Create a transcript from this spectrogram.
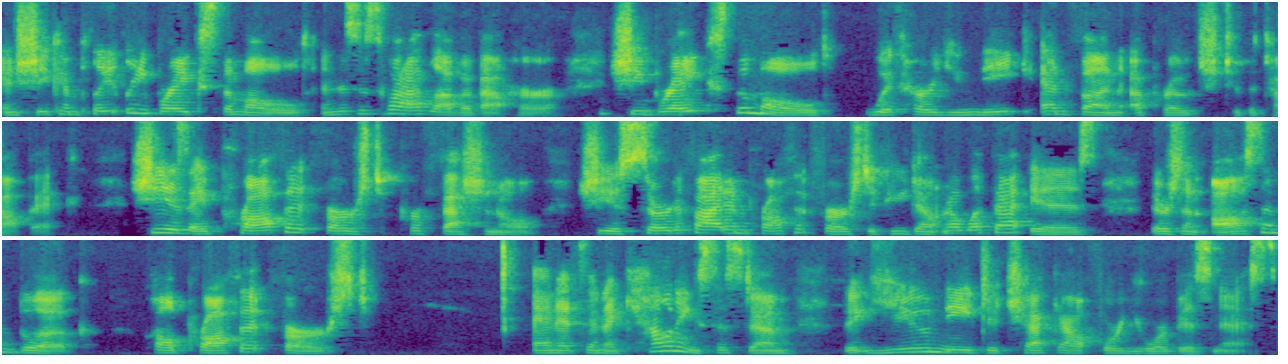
and she completely breaks the mold. And this is what I love about her. She breaks the mold with her unique and fun approach to the topic. She is a profit first professional. She is certified in profit first. If you don't know what that is, there's an awesome book called Profit First, and it's an accounting system that you need to check out for your business.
